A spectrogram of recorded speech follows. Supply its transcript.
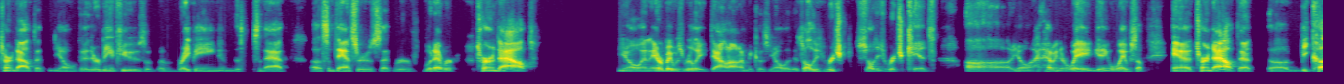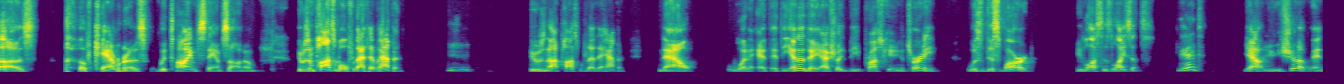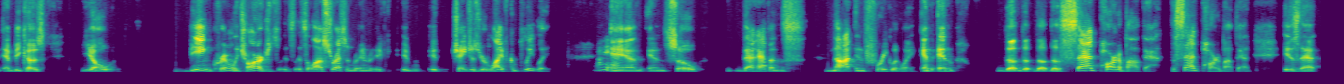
Turned out that you know they, they were being accused of, of, raping and this and that. Uh, some dancers that were whatever. Turned out, you know, and everybody was really down on him because you know it's all these rich, all these rich kids, uh, you know, having their way and getting away with stuff. And it turned out that uh, because of cameras with timestamps on them, it was impossible for that to have happened. Mm-hmm. It was not possible for that to happen. Now, what at, at the end of the day, actually, the prosecuting attorney was disbarred. He lost his license. Good. Yeah, you, you should have, and and because you know, being criminally charged, it's it's a lot of stress, and, and it, it it changes your life completely. Oh, yeah. And and so that happens not infrequently. And and the, the the the sad part about that, the sad part about that is that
